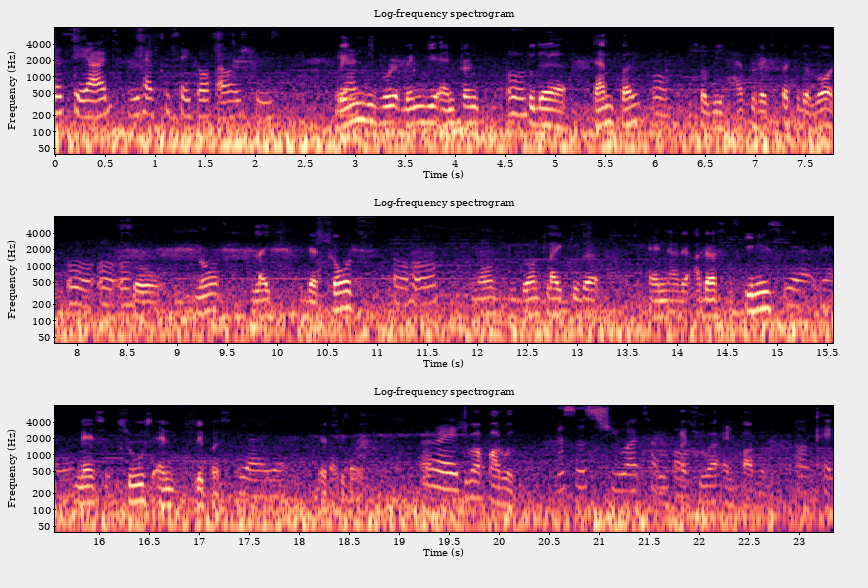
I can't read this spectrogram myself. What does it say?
this yard, we have to take off our shoes. When Yeah. we go, when we enter Mm. to the temple, Mm. so we have to respect to the God. Mm. So no, like the shorts, Uh-huh. no, we don't like to the and the other skinnies, Yeah, yeah, yeah. nice shoes and slippers. Yeah, yeah. That's okay. it. All right. Shiva Parvati, This is Shiva Temple. that's Shiva and Parvati. Okay,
